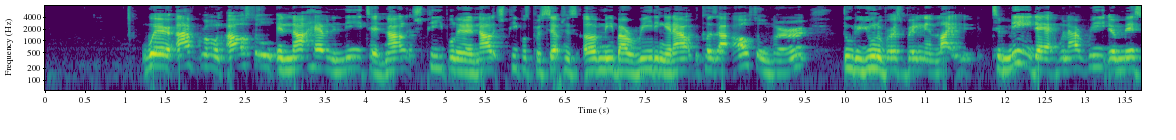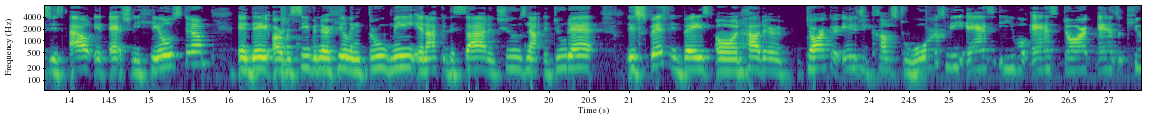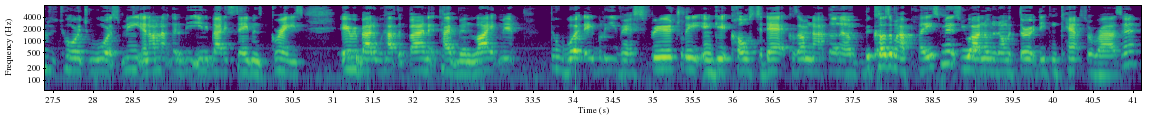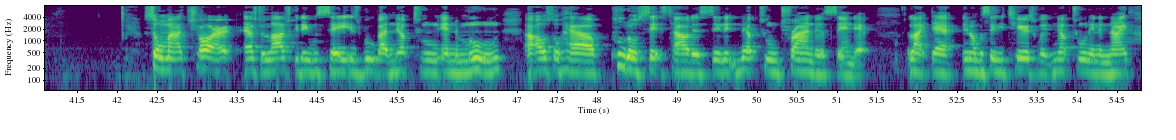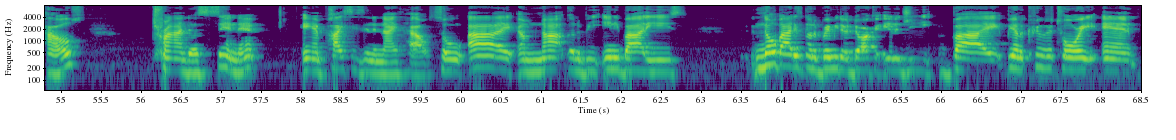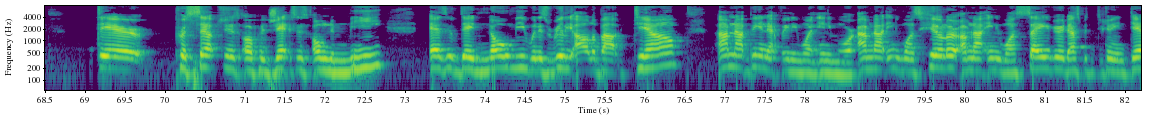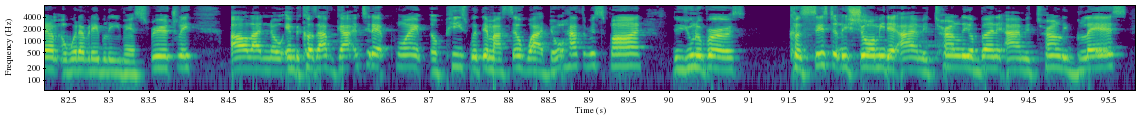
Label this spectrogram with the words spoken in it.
where I've grown also in not having the need to acknowledge people and acknowledge people's perceptions of me by reading it out because I also learned through the universe bringing enlightenment to me that when I read their messages out, it actually heals them and they are receiving their healing through me. And I could decide and choose not to do that, especially based on how their darker energy comes towards me as evil, as dark, as accusatory towards me. And I'm not going to be anybody's saving grace. Everybody will have to find that type of enlightenment through what they believe in spiritually and get close to that because I'm not gonna because of my placements, you all know that I'm a third decan cancer rising. So my chart, astrologically, they would say is ruled by Neptune and the moon. I also have Pluto sextile to ascendant, Neptune trine to ascendant, like that. And I'm gonna tears with Neptune in the ninth house, trine to ascendant, and Pisces in the ninth house. So I am not gonna be anybody's nobody's going to bring me their darker energy by being accusatory and their perceptions or projections onto me as if they know me when it's really all about them. I'm not being that for anyone anymore. I'm not anyone's healer. I'm not anyone's savior. That's between them and whatever they believe in spiritually. All I know, and because I've gotten to that point of peace within myself where I don't have to respond, the universe consistently showing me that I am eternally abundant, I am eternally blessed.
